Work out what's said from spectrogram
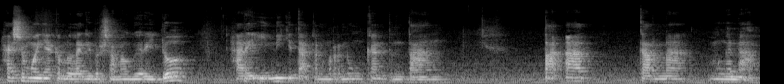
Hai semuanya, kembali lagi bersama gue Rido. Hari ini kita akan merenungkan tentang taat karena mengenal.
